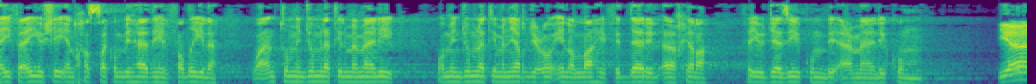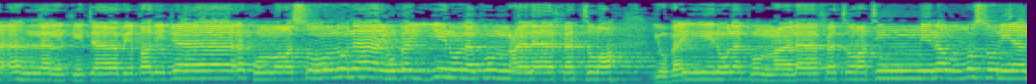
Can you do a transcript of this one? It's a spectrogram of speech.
أي فأي شيء خصكم بهذه الفضيلة وأنتم من جملة المماليك ومن جملة من يرجع إلى الله في الدار الآخرة فيجازيكم بأعمالكم. يا أهل الكتاب قد جاءكم رسولنا يبين لكم على فترة يبين لكم على فترة من الرسل أن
